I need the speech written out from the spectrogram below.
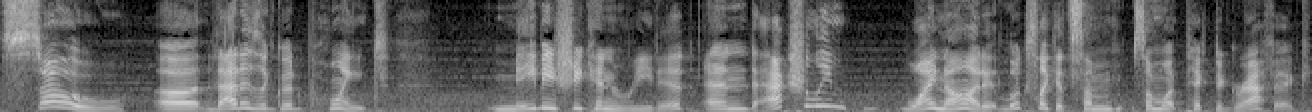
So, uh, that is a good point. Maybe she can read it, and actually, why not? It looks like it's some somewhat pictographic,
